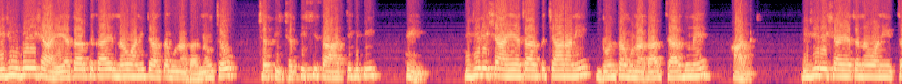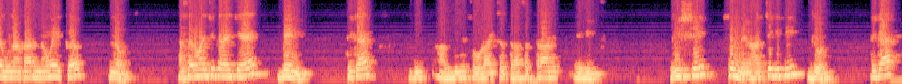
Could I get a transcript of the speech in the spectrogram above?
ही जी उभी रेषा आहे याचा अर्थ काय? नऊ आणि चारचा गुणाकार. नऊ चौक छत्तीस छत्तीसची सहा हातची किती? तीन. ही जी रेषा आहे याचा अर्थ चार आणि दोनचा गुणाकार चार दुने आठ. ही जी रेषा आहे याचा नऊ आणि एकचा गुणाकार नऊ एक नऊ. ह्या सर्वांची करायची आहे बेरीज. ठीक आहे? अगदी सोळा एक सतरा सतरा आणि वीस. वीसशे शून्य हातचे किती? दोन. ठीक आहे?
